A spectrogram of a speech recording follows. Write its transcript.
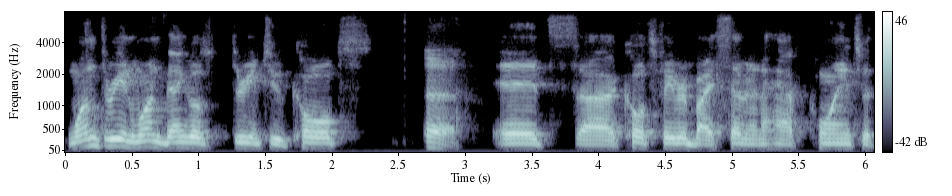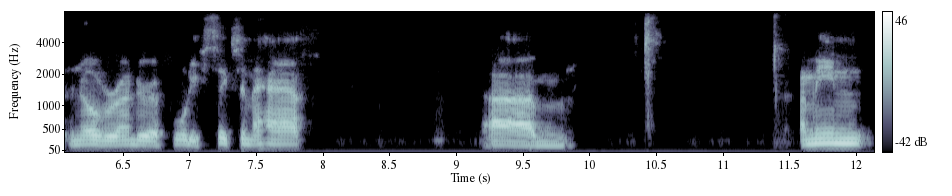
one, three, and one Bengals, three and two Colts. Ugh. It's uh, Colts favored by seven and a half points with an over under of 46 and a half. Um, I mean,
